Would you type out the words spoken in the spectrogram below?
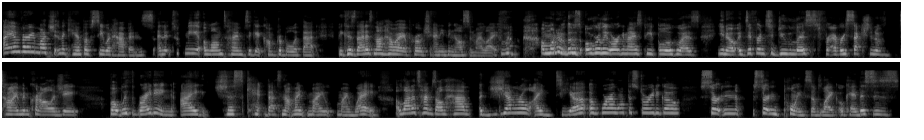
I am very much in the camp of see what happens. And it took me a long time to get comfortable with that because that is not how I approach anything else in my life. I'm one of those overly organized people who has, you know, a different to do list for every section of time and chronology. But with writing, I just can't that's not my my my way. A lot of times I'll have a general idea of where I want the story to go, certain certain points of like, okay, this is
